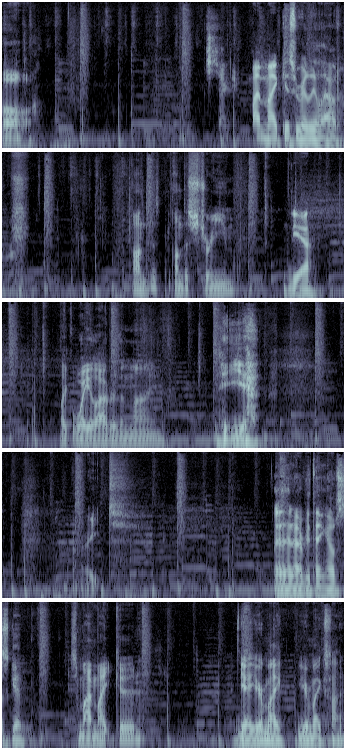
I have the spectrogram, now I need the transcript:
oh. My mic is really loud. On the on the stream, Yeah. like way louder than mine. yeah. And then everything else is good. Is my mic good? Yeah, your mic your mic's fine.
